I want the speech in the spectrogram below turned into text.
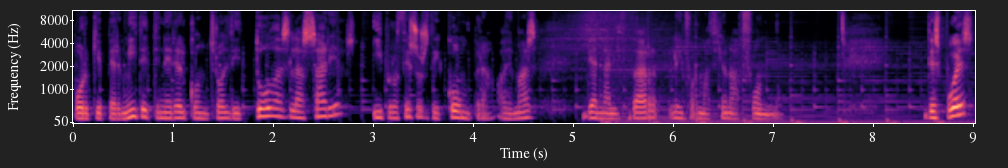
porque permite tener el control de todas las áreas y procesos de compra, además de analizar la información a fondo. Después,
